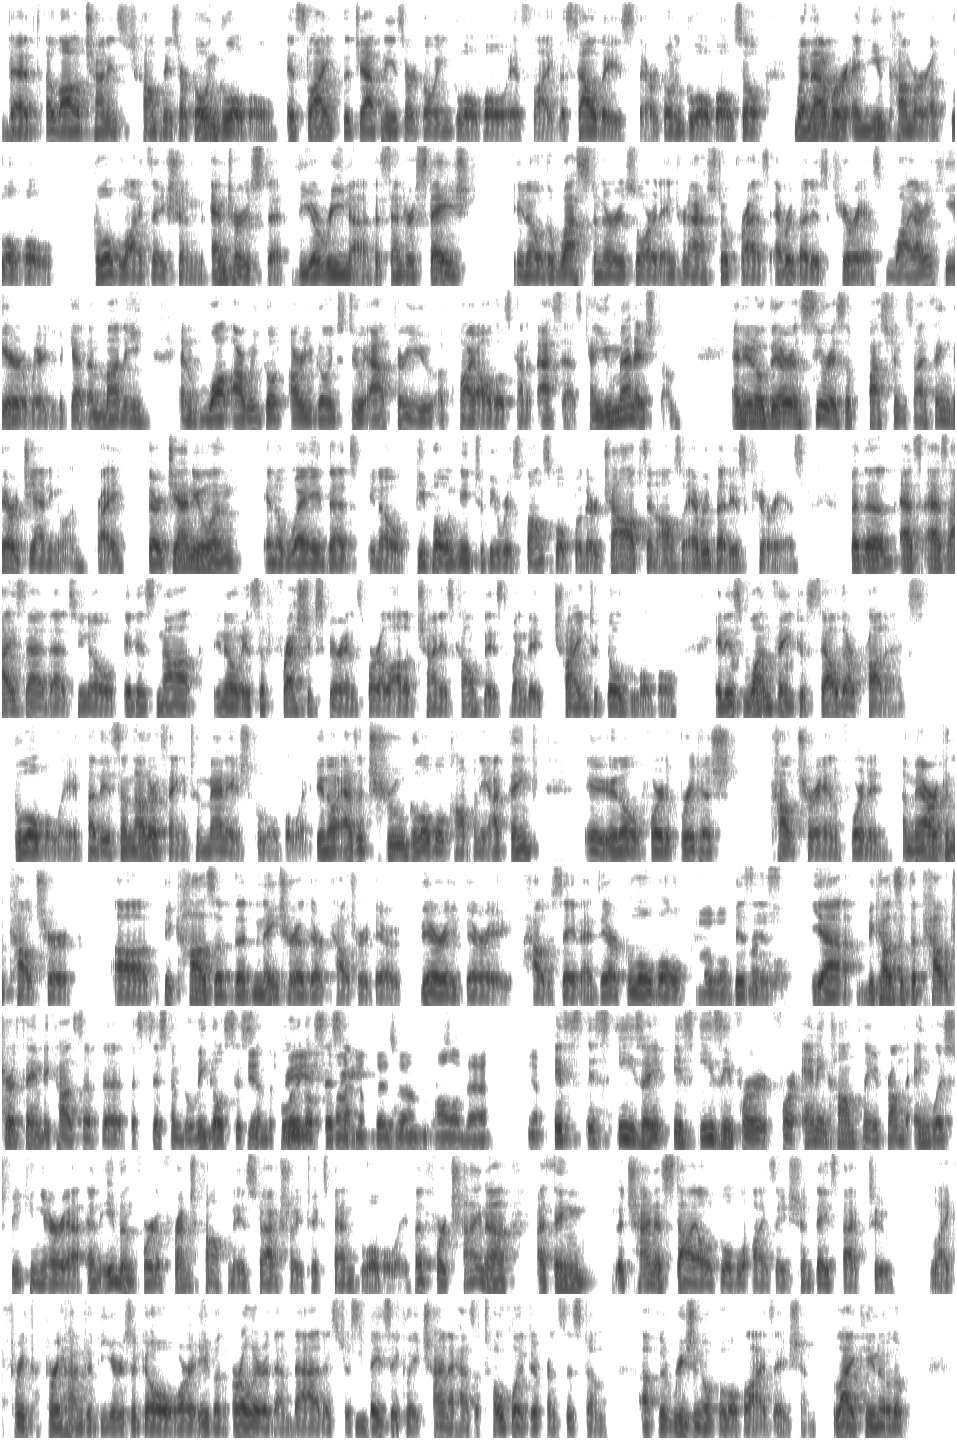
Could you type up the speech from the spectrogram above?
that a lot of Chinese companies are going global. It's like the Japanese are going global. It's like the Saudis they are going global. So whenever a newcomer of global globalization enters the, the arena, the center stage, you know, the Westerners or the international press, everybody is curious. Why are you here? Where did you get the money? And what are we going? are you going to do after you acquire all those kind of assets? Can you manage them? And you know, there are a series of questions. I think they're genuine, right? They're genuine in a way that you know people need to be responsible for their jobs, and also everybody is curious but the, as as I said that you know it is not you know it's a fresh experience for a lot of Chinese companies when they're trying to go global. It is one thing to sell their products globally, but it's another thing to manage globally. You know, as a true global company, I think you know for the British culture and for the American culture, uh, because of the nature of their culture, they're very, very how to say that they're global, global. business. Right yeah because of the culture thing because of the the system the legal system the political system. all of that. Yeah. It's it's easy it's easy for for any company from the english speaking area and even for the french companies to actually to expand globally. But for china i think the china style globalization dates back to like three, 300 years ago or even earlier than that. It's just mm-hmm. basically china has a totally different system of the regional globalization. Like you know the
